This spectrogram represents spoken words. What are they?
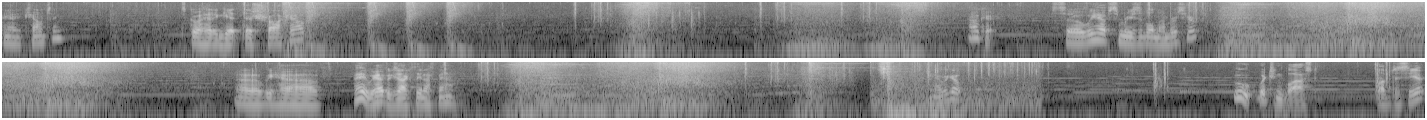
and counting. Let's go ahead and get this shock out. Okay, so we have some reasonable numbers here. Uh, we have, hey, we have exactly enough mana. We go. Ooh, Witching Blast. Love to see it.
